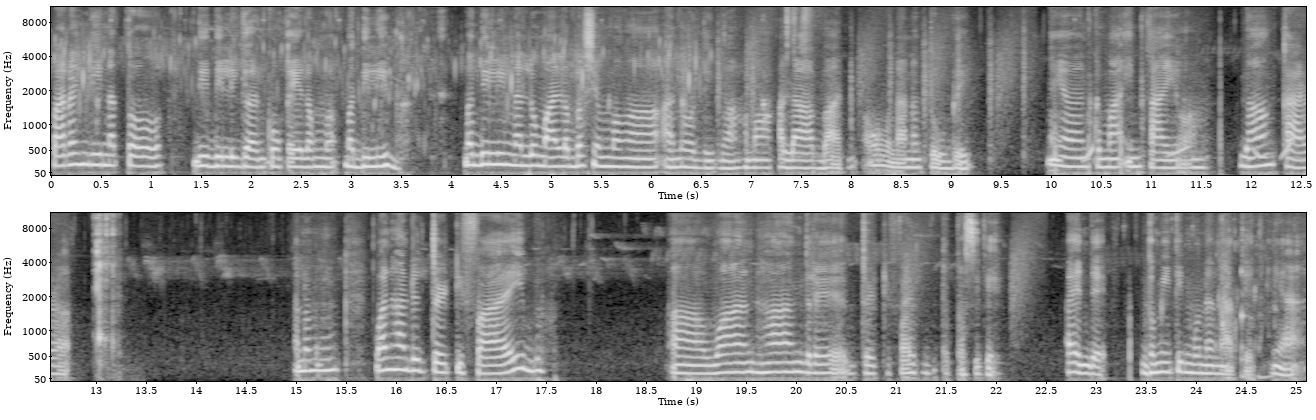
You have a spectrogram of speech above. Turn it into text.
para hindi na to didiligan kung kailang ma- madilim. madilim na lumalabas yung mga ano, 'di ba? Mga kalaban. Oh, wala nang tubig. Ngayon, kumain tayo ng carrot. Ano mong 135 ah 135 ito sige. Ay hindi, gamitin muna natin. Yan.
